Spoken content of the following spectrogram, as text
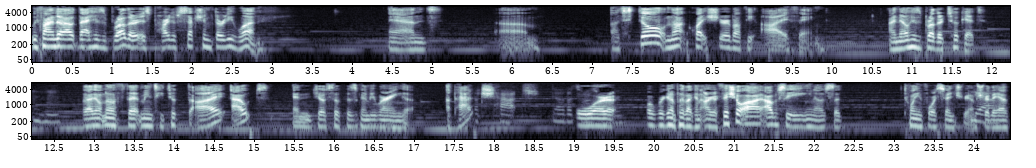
We find out that his brother is part of Section 31, and um, I'm still not quite sure about the eye thing. I know his brother took it, Mhm. but I don't know if that means he took the eye out and Joseph is going to be wearing a, a A patch, patch. Yeah, that's what I was or or we're going to put like an artificial eye. Obviously, you know, it's the 24th century. I'm sure they have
